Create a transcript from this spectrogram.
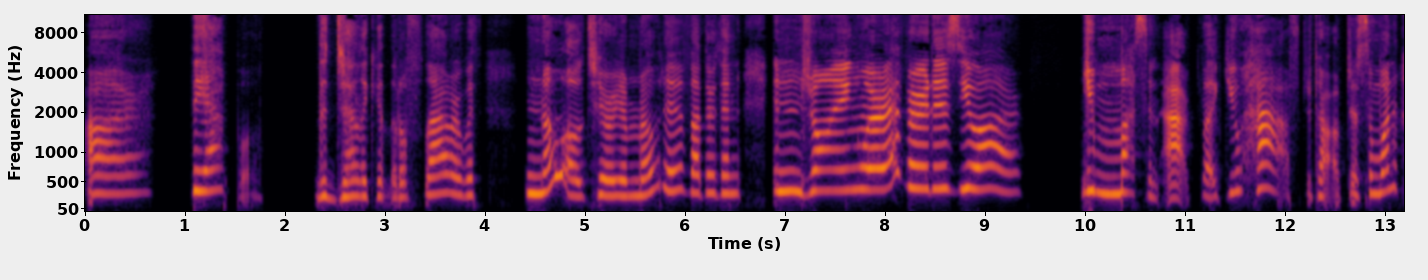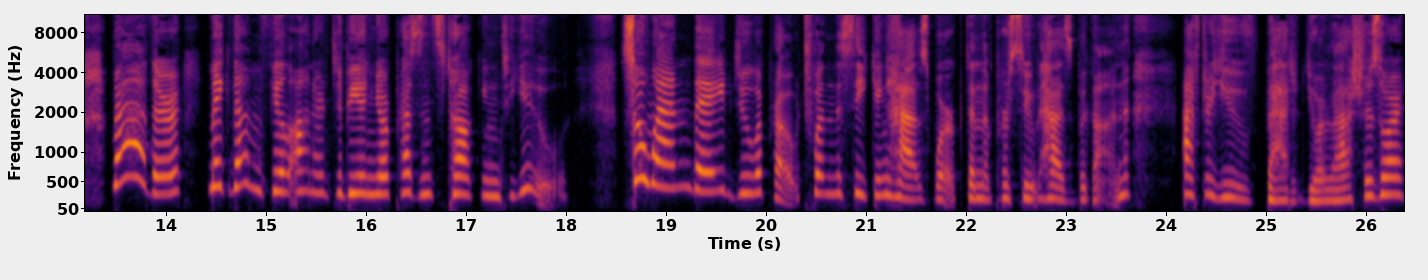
are the apple, the delicate little flower with no ulterior motive other than enjoying wherever it is you are. You mustn't act like you have to talk to someone. Rather, make them feel honored to be in your presence talking to you. So when they do approach, when the seeking has worked and the pursuit has begun, after you've batted your lashes or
